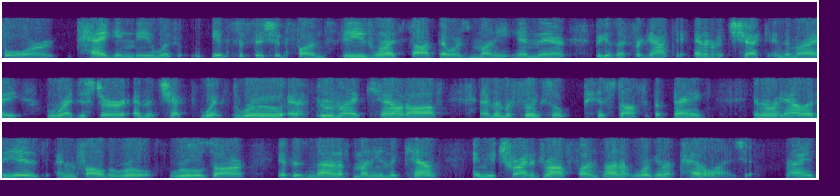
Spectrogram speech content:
for tagging me with insufficient funds fees when I thought there was money in there because I forgot to enter a check into my register and the check went through and I threw my account off. I remember feeling so pissed off at the bank. And the reality is, I didn't follow the rules. Rules are if there's not enough money in the account and you try to draw funds on it, we're going to penalize you, right?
